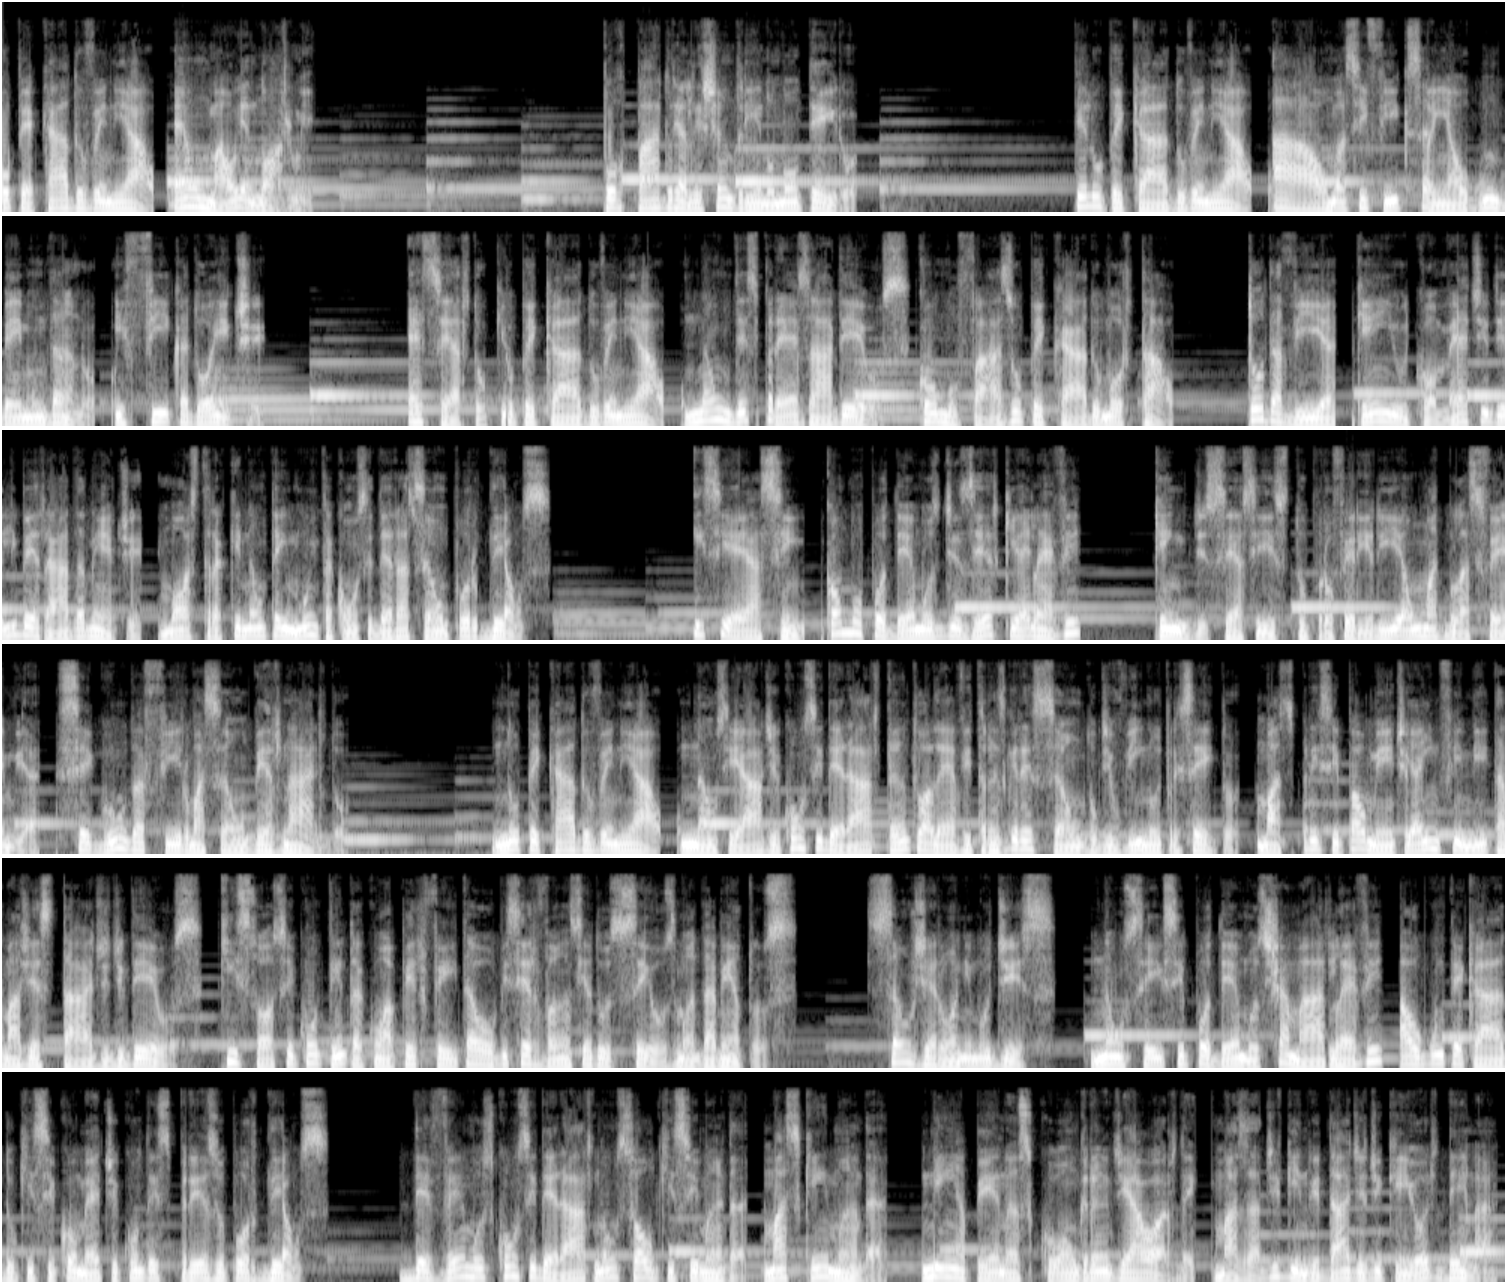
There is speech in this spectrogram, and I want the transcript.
O pecado venial é um mal enorme. Por Padre Alexandrino Monteiro. Pelo pecado venial, a alma se fixa em algum bem mundano e fica doente. É certo que o pecado venial não despreza a Deus como faz o pecado mortal. Todavia, quem o comete deliberadamente mostra que não tem muita consideração por Deus. E se é assim, como podemos dizer que é leve? Quem dissesse isto proferiria uma blasfêmia, segundo a afirmação Bernardo. No pecado venial, não se há de considerar tanto a leve transgressão do divino preceito, mas principalmente a infinita majestade de Deus, que só se contenta com a perfeita observância dos seus mandamentos. São Jerônimo diz: não sei se podemos chamar leve algum pecado que se comete com desprezo por Deus. Devemos considerar não só o que se manda, mas quem manda. Nem apenas quão grande a ordem, mas a dignidade de quem ordena.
